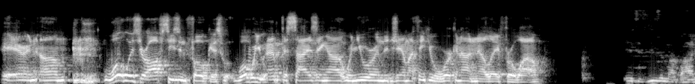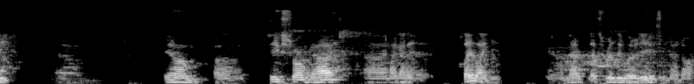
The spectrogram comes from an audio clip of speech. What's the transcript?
Hey, Aaron, um, what was your off-season focus? What were you emphasizing uh, when you were in the gym? I think you were working out in LA for a while. It's just using my body. Um, you know, I'm a big, strong guy, uh, and I got to play like it. You know, and that, that's really what it is. You know, don't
